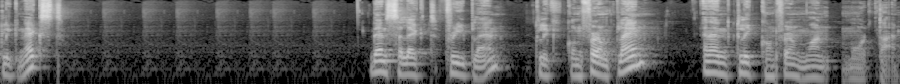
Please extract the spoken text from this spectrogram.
Click next. Then select free plan click confirm plan and then click confirm one more time.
